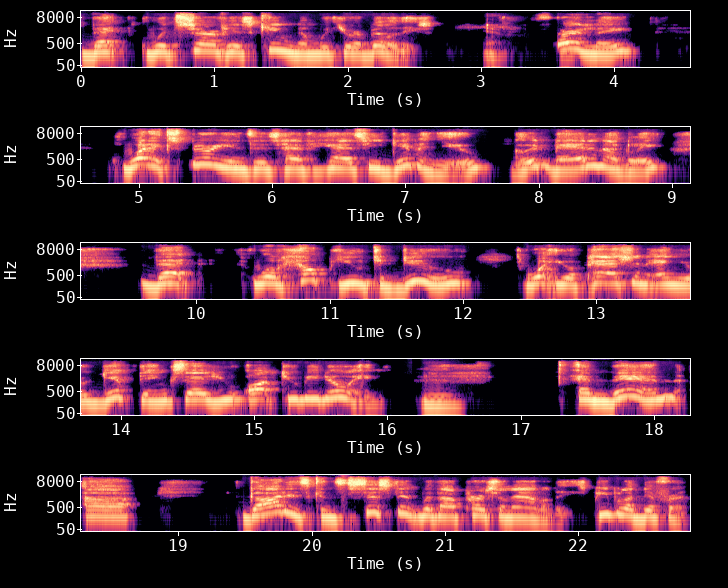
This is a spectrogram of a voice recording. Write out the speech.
that would serve his kingdom with your abilities? Yeah. Thirdly, what experiences have has he given you, good, bad, and ugly, that will help you to do what your passion and your gifting says you ought to be doing. Mm. And then uh, God is consistent with our personalities. People are different.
